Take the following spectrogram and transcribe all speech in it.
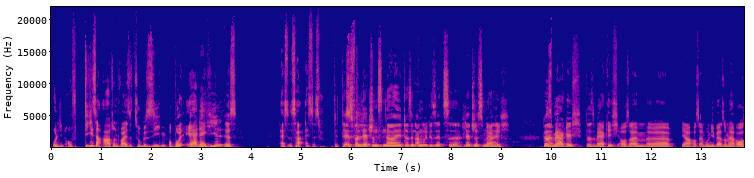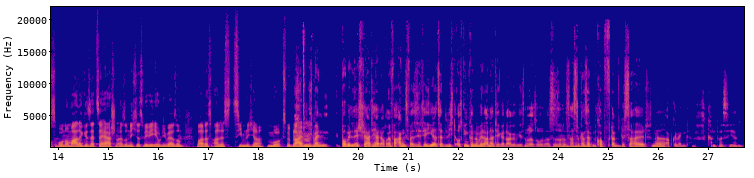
und ihn auf diese Art und Weise zu besiegen, obwohl er der Heel ist, es ist, es ist. Das, der ist bei Legends Night, da sind andere Gesetze. Legends das merke ich. Das ja. merke ich, das merke ich aus einem, äh, ja, aus einem Universum heraus, wo normale Gesetze herrschen, also nicht das WWE-Universum, war das alles ziemlicher Murks. Wir bleiben. Ich meine, Bobby Lashley hatte halt auch einfach Angst, weil es hätte ja jederzeit Licht ausgehen können und wäre der Undertaker da gewesen oder so. Das, ist so, das mhm. hast du mhm. ganz halt im Kopf, dann bist du halt ne, abgelenkt. Das kann passieren.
